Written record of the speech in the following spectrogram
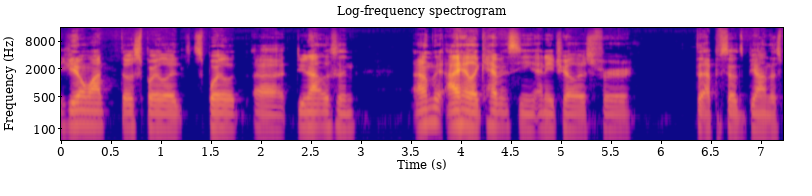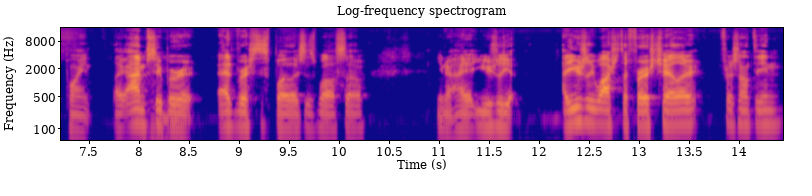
if you don't want those spoiled, spoiled, uh, do not listen. I don't think I like haven't seen any trailers for the episodes beyond this point. Like I'm super mm-hmm. adverse to spoilers as well. So, you know, I usually I usually watch the first trailer for something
